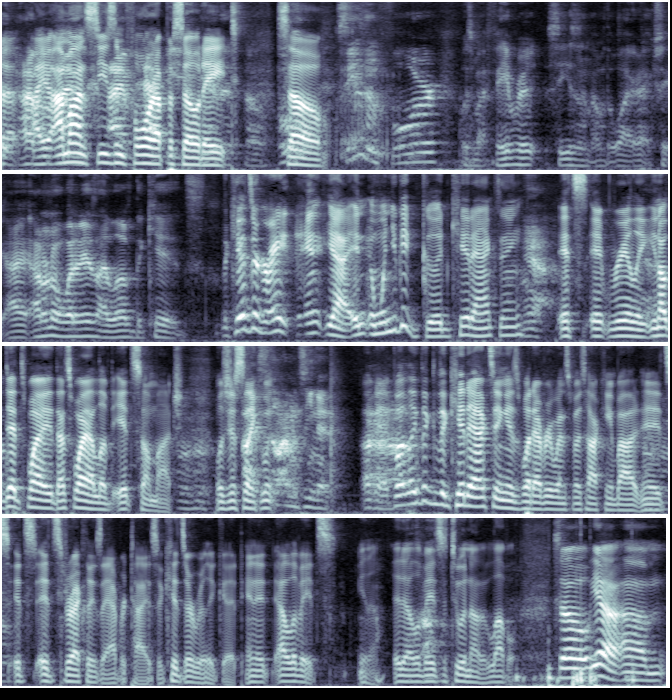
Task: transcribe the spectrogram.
uh, I'm- I, I'm on season I'm four, episode eight. This, though. So season four was my favorite season of The Wire. Actually, I, I don't know what it is. I love the kids. The kids are great, and, yeah. And, and when you get good kid acting, Yeah. it's it really you know that's why that's why I loved it so much. Was just like I when, haven't seen it. okay, Uh, but like the, the kid acting is what everyone's been talking about, and it's it's it's directly as advertised. The kids are really good, and it elevates you know it elevates it to another level. So yeah, um,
